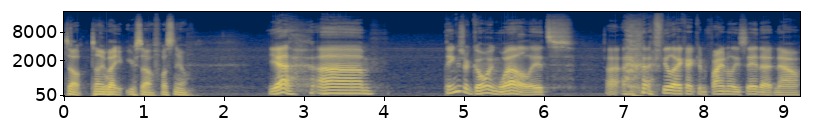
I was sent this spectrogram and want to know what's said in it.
So tell me about yourself. What's new? Yeah, um, things are going well. It's I I feel like I can finally say that now.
